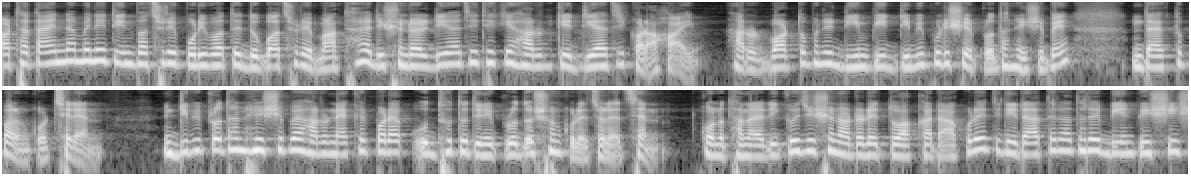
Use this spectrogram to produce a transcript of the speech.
অর্থাৎ আইন না মেনে তিন বছরের পরিবর্তে দু বছরের মাথায় অ্যাডিশনাল ডিআজি থেকে হারুনকে ডিআজি করা হয়। হারুন বর্তমানে ডিএমপি ডিবি পুলিশের প্রধান হিসেবে দায়িত্ব পালন করছিলেন। ডিবি প্রধান হিসেবে হারুন একের পর এক উদ্ধত তিনি প্রদর্শন করে চলেছেন। কোনো থানার রিকুইজিশন অর্ডারের তোয়াক্কা না করে তিনি রাতের আধারে বিএনপির শীর্ষ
